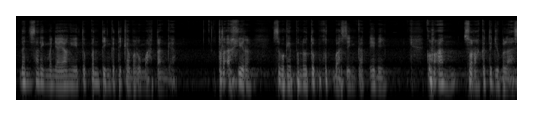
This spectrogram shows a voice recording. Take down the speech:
Dan saling menyayangi itu penting ketika berumah tangga. Terakhir sebagai penutup khutbah singkat ini. Quran surah ke-17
